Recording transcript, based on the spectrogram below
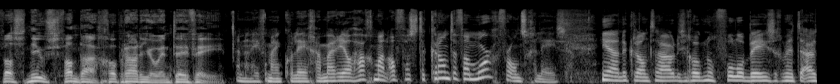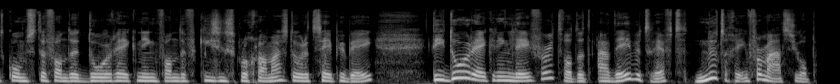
Dat was nieuws vandaag op radio en tv. En dan heeft mijn collega Marielle Hagman alvast de kranten van morgen voor ons gelezen. Ja, de kranten houden zich ook nog volop bezig met de uitkomsten van de doorrekening van de verkiezingsprogramma's door het CPB. Die doorrekening levert, wat het AD betreft, nuttige informatie op.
